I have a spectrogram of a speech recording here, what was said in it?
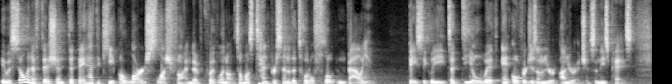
It was so inefficient that they had to keep a large slush fund of equivalent to almost 10% of the total float in value basically to deal with overages and under, underages in these pays.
